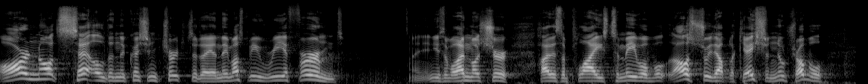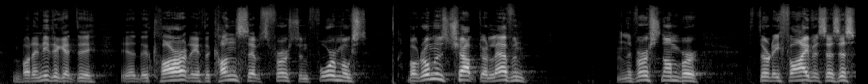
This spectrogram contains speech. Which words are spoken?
are not settled in the Christian church today, and they must be reaffirmed. And you say, Well, I'm not sure how this applies to me. Well, I'll show you the application, no trouble. But I need to get the, uh, the clarity of the concepts first and foremost. But Romans chapter 11, in the verse number 35, it says this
